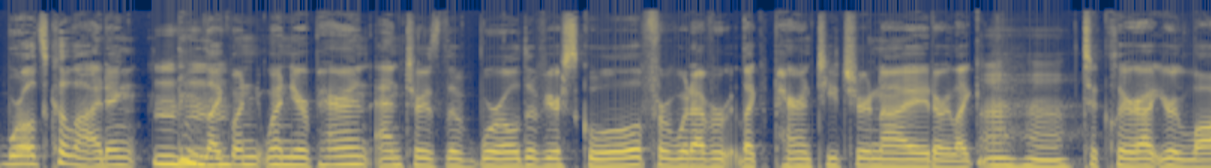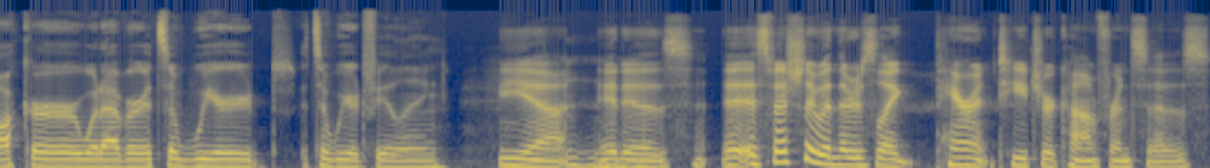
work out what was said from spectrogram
worlds colliding. Mhm. like when when your parent enters the world of your school for whatever like parent teacher night or like to clear out your locker or whatever. It's a weird it's a weird feeling. Yeah, it is. Especially when there's like parent teacher conferences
